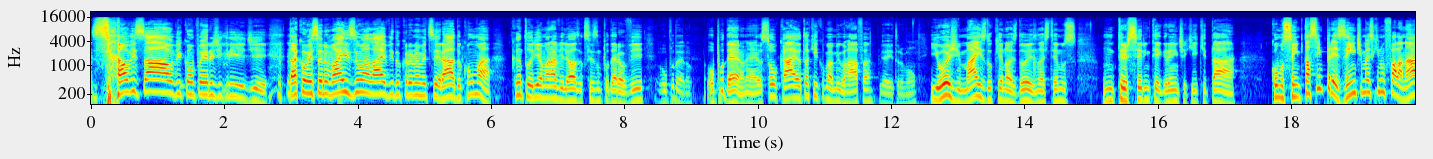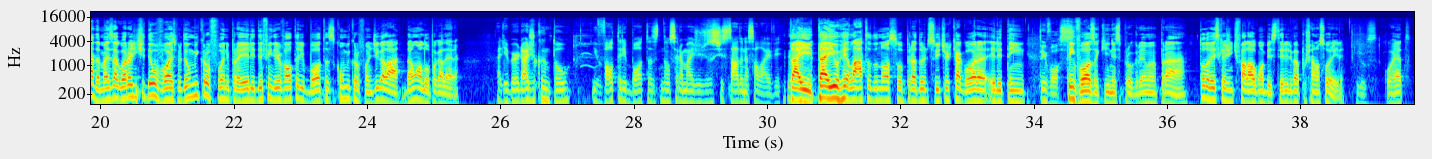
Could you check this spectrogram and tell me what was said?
salve, salve, companheiros de grid! Tá começando mais uma live do Cronômetro Zerado com uma cantoria maravilhosa que vocês não puderam ouvir. Ou puderam. Ou puderam, né? Eu sou o Caio, eu tô aqui com meu amigo Rafa. E aí, tudo bom? E hoje, mais do que nós dois, nós temos um terceiro integrante aqui que tá, como sempre, tá sempre presente, mas que não fala nada. Mas agora a gente deu voz, deu um microfone para ele defender Valtteri Bottas com o microfone. Diga lá, dá um alô pra galera. A liberdade cantou e Valtteri Bottas não será mais injustiçado nessa live. Tá aí, tá aí o relato do nosso operador de switcher que agora ele tem Tem voz. tem voz aqui nesse programa pra toda vez que a gente falar alguma besteira ele vai puxar nossa orelha, Justo. correto?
